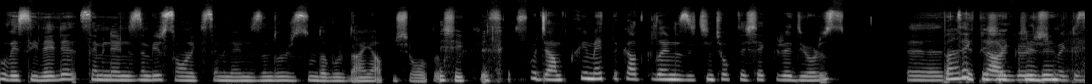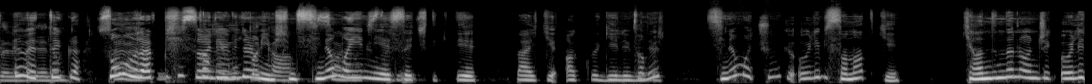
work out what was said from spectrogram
bu vesileyle seminerinizin bir sonraki seminerinizin duyurusunu da buradan yapmış olduk. Teşekkür ederiz. Hocam kıymetli katkılarınız için çok teşekkür ediyoruz. Ee, Ben de tekrar teşekkür görüşmek üzere Evet diyelim. tekrar. Son Evet, olarak bir şey söyleyebilir miyim? Şimdi sinemayı niye istediğim. seçtik diye belki akla gelebilir. Tabii. Sinema çünkü öyle bir sanat ki kendinden önceki öyle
